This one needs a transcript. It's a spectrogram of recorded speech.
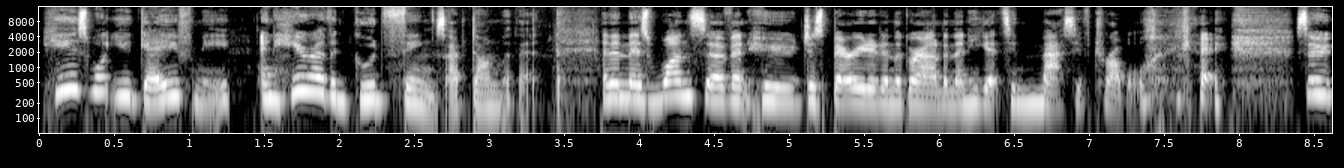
here's what you gave me, and here are the good things I've done with it. And then there's one servant who just buried it in the ground and then he gets in massive trouble. okay. So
